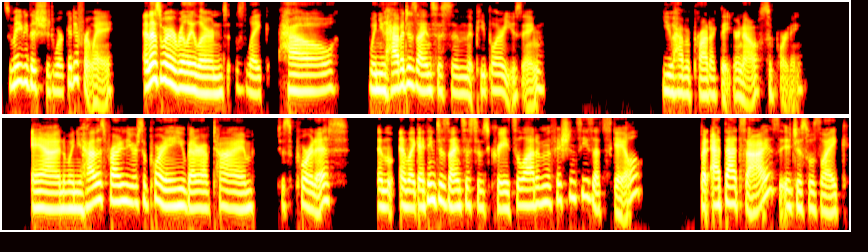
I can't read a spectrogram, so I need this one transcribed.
So maybe this should work a different way." And that's where I really learned like how when you have a design system that people are using you have a product that you're now supporting. And when you have this product that you're supporting, you better have time to support it. And and like I think design systems creates a lot of efficiencies at scale. But at that size, it just was like,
